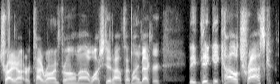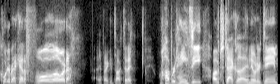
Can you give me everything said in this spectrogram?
Tryon or Tyron from uh, Washington, outside linebacker. They did get Kyle Trask, quarterback out of Florida, if I can talk today. Robert Hainsey, offensive tackle at Notre Dame.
